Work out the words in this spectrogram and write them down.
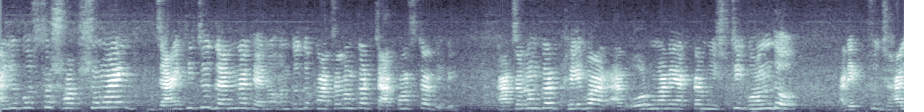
আলু পোস্ত সবসময় যাই কিছু দেন না কেন অন্তত কাঁচা লঙ্কার চার পাঁচটা দেবে। কাঁচা লঙ্কার ফ্লেভার আর ওর মানে একটা মিষ্টি গন্ধ আর একটু ঝাল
